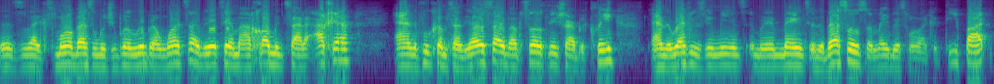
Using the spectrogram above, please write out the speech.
It's like small vessel which you put a little bit on one side, and the food comes on the other side. And the refuse remains remains in the vessel, so maybe it's more like a teapot.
